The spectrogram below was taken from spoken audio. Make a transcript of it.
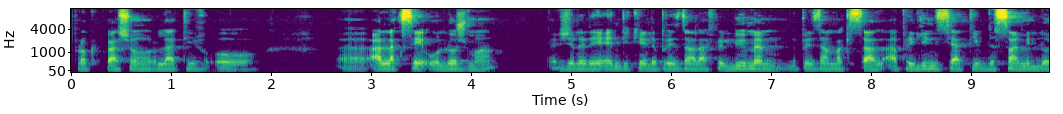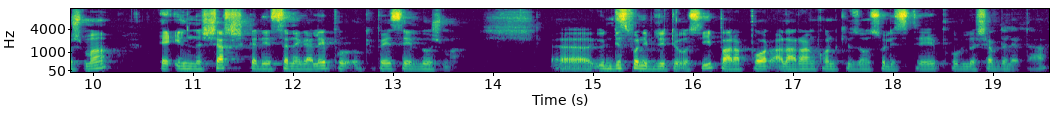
préoccupations relatives au, à l'accès au logement. Je leur ai indiqué, le président de lui-même, le président Macky Sall, a pris l'initiative de 100 000 logements et il ne cherche que des Sénégalais pour occuper ces logements. Euh, une disponibilité aussi par rapport à la rencontre qu'ils ont sollicitée pour le chef de l'État.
